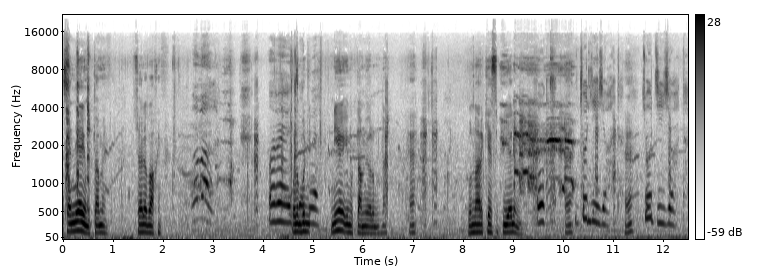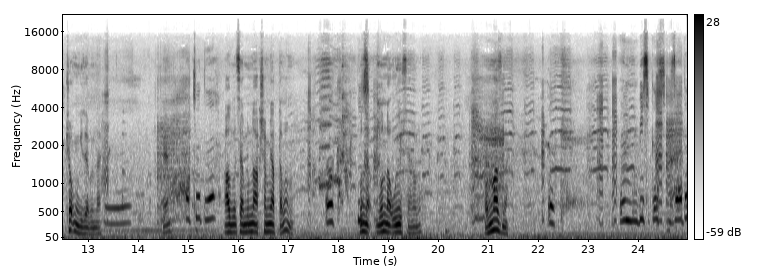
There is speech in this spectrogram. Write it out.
Sen niye yumurtlamıyorsun? Söyle bakayım. Oğlum bu niye yumurtlamıyor bunlar? He? Bunları kesip yiyelim mi? Yok. Çok yiyecek. He? Çok yiyecek. Çok mu güzel bunlar? He? Çok da. Al bu- sen bunu akşam yat tamam mı? Yok. Bununla, bununla uyu sen oğlum. Olmaz mı? Ben bir kız güzel de.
